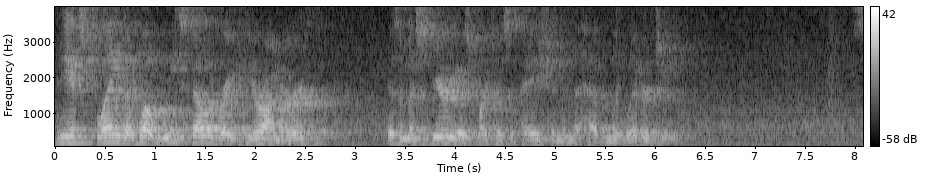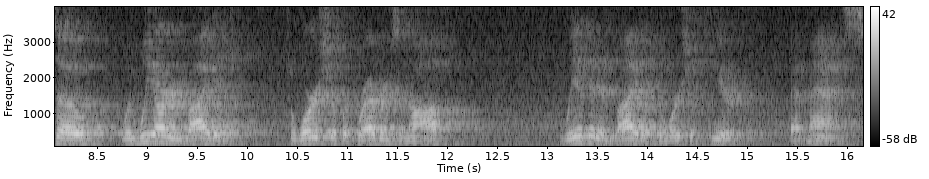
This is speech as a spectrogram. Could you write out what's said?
And he explained that what we celebrate here on earth is a mysterious participation in the heavenly liturgy. So, when we are invited to worship with reverence and awe, we have been invited to worship here at Mass.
